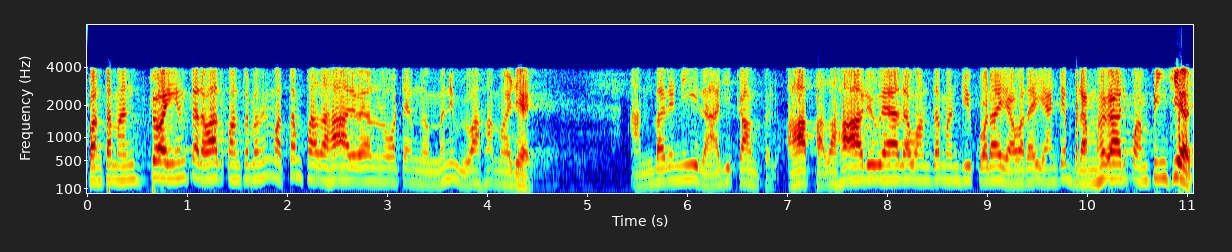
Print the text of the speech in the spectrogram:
కొంతమందితో అయిన తర్వాత కొంతమంది మొత్తం పదహారు వేల నూట ఎనిమిది మంది వివాహం ఆడాడు అందరినీ రాజకాంతలు. ఆ పదహారు వేల వంద మంది కూడా ఎవరయ్యా అంటే బ్రహ్మగారు పంపించారు.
